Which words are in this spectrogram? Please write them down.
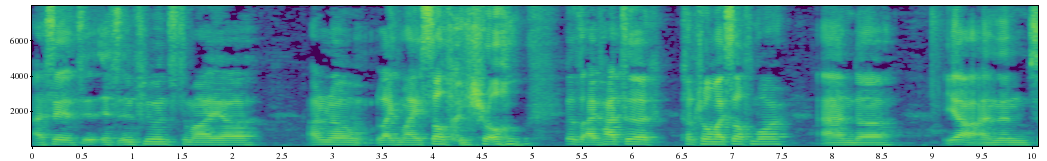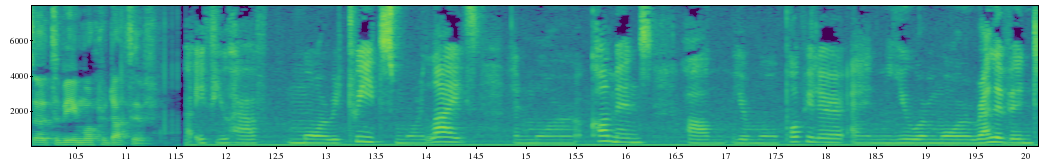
I say it's it's influenced my uh, I don't know like my self control because I've had to control myself more and uh, yeah, and then so to be more productive. If you have more retweets, more likes, and more comments, um, you're more popular and you are more relevant.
